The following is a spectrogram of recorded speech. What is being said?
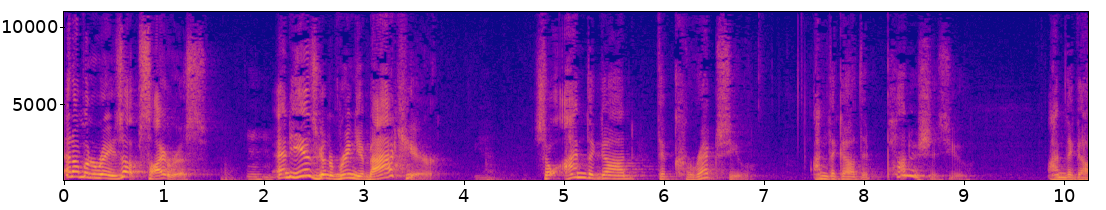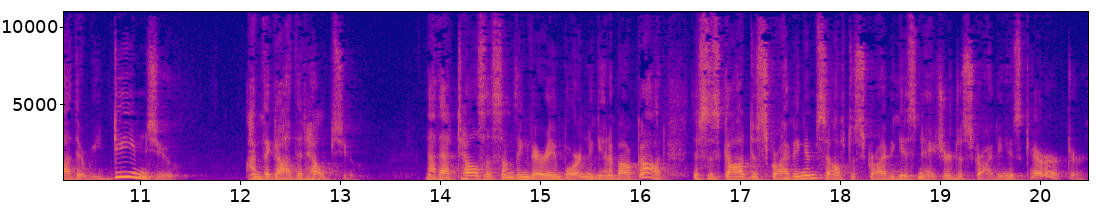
and I'm going to raise up Cyrus. Mm-hmm. And he is going to bring you back here. So I'm the God that corrects you. I'm the God that punishes you. I'm the God that redeems you. I'm the God that helps you. Now, that tells us something very important again about God. This is God describing himself, describing his nature, describing his character.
